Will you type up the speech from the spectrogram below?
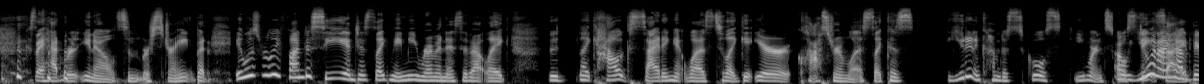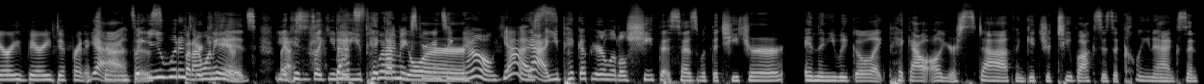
because I had, re- you know, some restraint. But it was really fun to see and just like made me reminisce about like the like how exciting it was to like get your classroom list, like because you didn't come to school, you weren't school. Oh, you and I stateside. have very, very different yeah, experiences. but you would have But I wanna hear. kids, like Yes. it's like you know That's you pick what up I'm your experiencing now. Yes. yeah, you pick up your little sheet that says what the teacher, and then you would go like pick out all your stuff and get your two boxes of Kleenex, and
